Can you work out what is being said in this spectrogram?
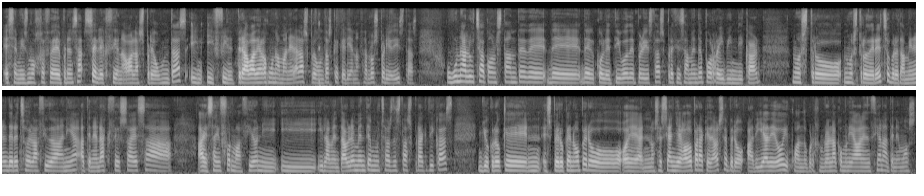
ese mismo jefe de prensa seleccionaba las preguntas y, filtraba de alguna manera las preguntas que querían hacer los periodistas. Hubo una lucha constante del colectivo de periodistas precisamente por reivindicar nuestro, nuestro derecho, pero también el derecho de la ciudadanía a tener acceso a esa a esa información. Y, lamentablemente muchas de estas prácticas yo creo que, espero que no, pero eh, no sé si han llegado para quedarse, pero a día de hoy, cuando por ejemplo en la Comunidad Valenciana tenemos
